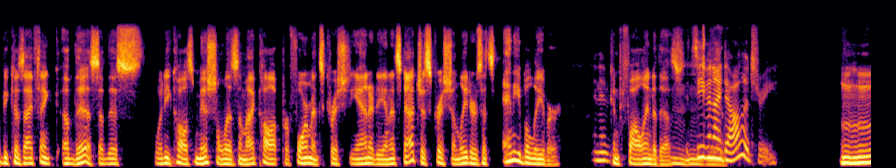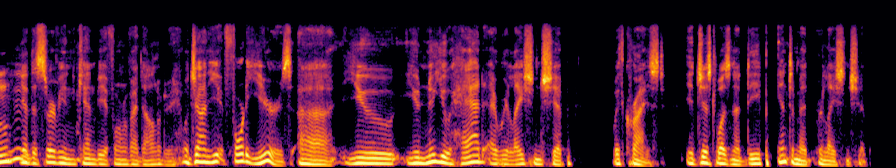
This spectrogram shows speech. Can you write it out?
because I think of this, of this, what he calls missionalism. I call it performance Christianity. And it's not just Christian leaders, it's any believer And it, can fall into this. Mm. it's even yeah. idolatry. Mhm. Mhm. Yeah, the serving can be a form of idolatry. Well, John, you, 40 years, uh, you you knew you had a relationship with Christ. It just wasn't a deep, intimate relationship.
